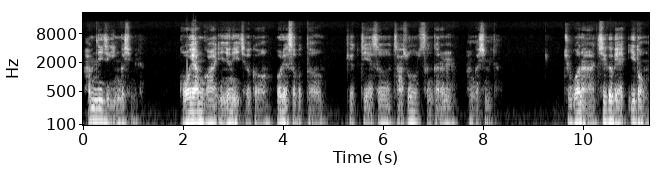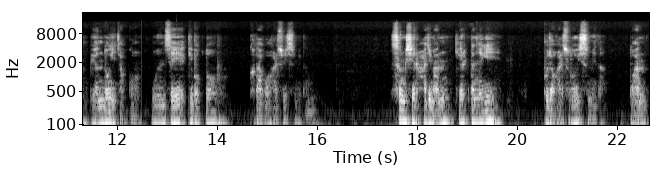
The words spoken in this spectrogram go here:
합리적인 것입니다. 고향과 인연이 적어 어려서부터 격지에서 자수 성가를 한 것입니다. 주거나 직업의 이동, 변동이 작고 운세의 기복도 크다고 할 수 있습니다. 성실하지만 결단력이 부족할 수도 있습니다. 또한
